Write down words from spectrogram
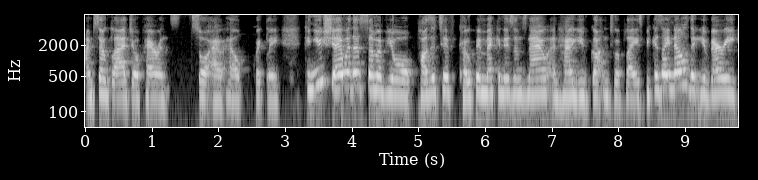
i'm so glad your parents sort out help quickly. Can you share with us some of your positive coping mechanisms now and how you've gotten to a place? Because I know that you're very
